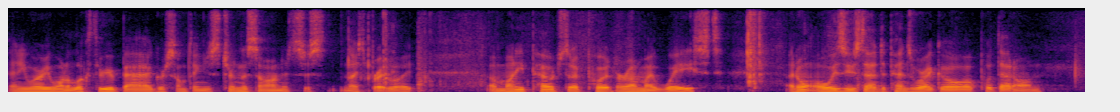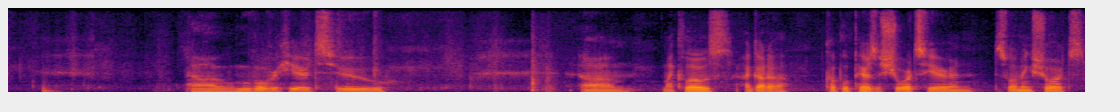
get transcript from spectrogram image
anywhere you want to look through your bag or something, just turn this on, it's just nice bright light. a money pouch that I put around my waist. I don't always use that, depends where I go, I'll put that on. Uh, we'll move over here to um, my clothes. I got a couple of pairs of shorts here and swimming shorts.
